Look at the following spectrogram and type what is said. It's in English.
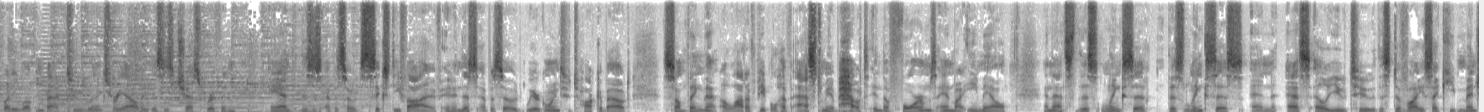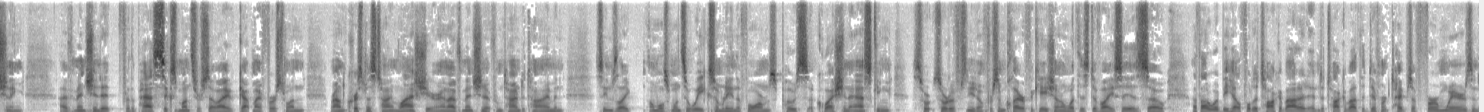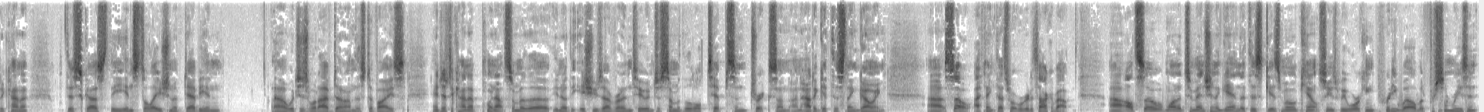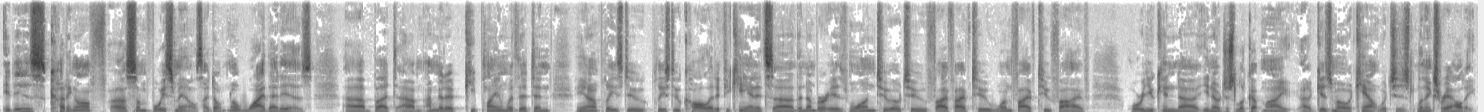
Everybody, welcome back to Linux Reality. This is Chess Griffin, and this is episode 65. And in this episode, we are going to talk about something that a lot of people have asked me about in the forums and by email, and that's this Linksys, this Linksys NSLU2, this device I keep mentioning. I've mentioned it for the past six months or so. I got my first one around Christmas time last year, and I've mentioned it from time to time. And seems like almost once a week, somebody in the forums posts a question asking sort, sort of, you know, for some clarification on what this device is. So I thought it would be helpful to talk about it and to talk about the different types of firmwares and to kind of discuss the installation of Debian. Uh, which is what I've done on this device, and just to kind of point out some of the you know the issues I've run into and just some of the little tips and tricks on, on how to get this thing going. Uh, so I think that's what we're going to talk about. Uh, also, wanted to mention again that this Gizmo account seems to be working pretty well, but for some reason it is cutting off uh, some voicemails. I don't know why that is, uh, but um, I'm going to keep playing with it, and you know, please do please do call it if you can. It's uh, the number is one two zero oh two five five two one five two five, or you can uh, you know just look up my uh, Gizmo account, which is Linux Reality.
